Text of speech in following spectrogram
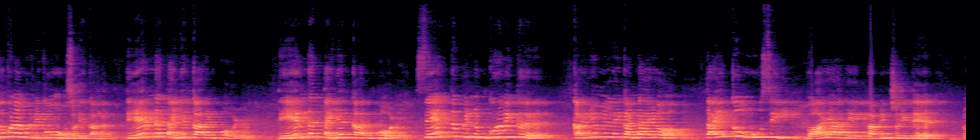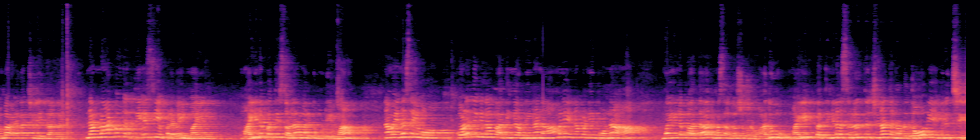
தூக்குணாங்குருவிக்கும் தூக்குனாங்குருவிக்கும் சொல்லியிருக்காங்க. தேர்ந்த தையற்காரன் போல் தேர்ந்த தையற்காரன் போல் சேர்த்து பின்னும் குருவிக்கு கையும் இல்லை கண்டாயோ தைக்கும் ஊசி வாயாலே அப்படின்னு சொல்லிட்டு ரொம்ப அழகா சொல்லியிருக்காங்க. நம் நாட்டோட தேசிய பறவை மயில். மயிலை பத்தி சொல்லாம இருக்க முடியுமா? நம்ம என்ன செய்வோம்? குழந்தைங்கலாம் பார்த்தீங்க அப்படின்னா நாமளே என்ன பண்ணியிருப்போம்னா மயிலை பார்த்தா ரொம்ப சந்தோஷப்படுவோம். அதுவும் மயில் பார்த்தீங்கன்னா செலுத்துச்சுன்னா தன்னோட தோகையை விரிச்சு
